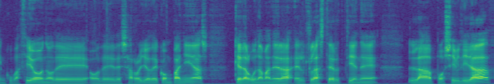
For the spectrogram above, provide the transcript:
incubación o de, desarrollo de compañías que de alguna manera el clúster tiene la posibilidad,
